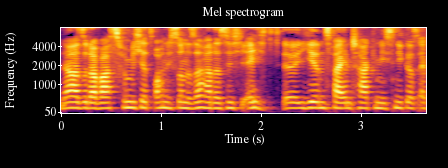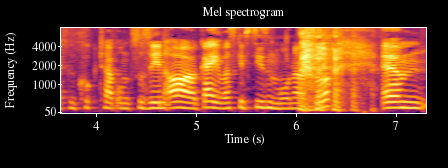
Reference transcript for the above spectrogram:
Ne, also da war es für mich jetzt auch nicht so eine Sache, dass ich echt äh, jeden zweiten Tag in die Sneakers-App geguckt habe, um zu sehen, oh geil, was gibt's diesen Monat so. ähm,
